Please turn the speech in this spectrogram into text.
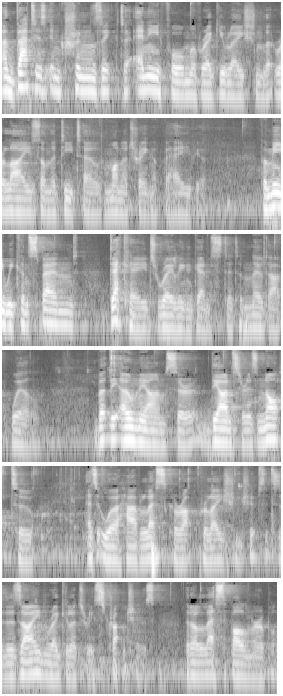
And that is intrinsic to any form of regulation that relies on the detailed monitoring of behavior. For me, we can spend decades railing against it, and no doubt will. But the only answer, the answer is not to, as it were, have less corrupt relationships. It's to design regulatory structures that are less vulnerable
